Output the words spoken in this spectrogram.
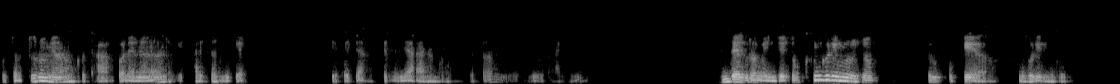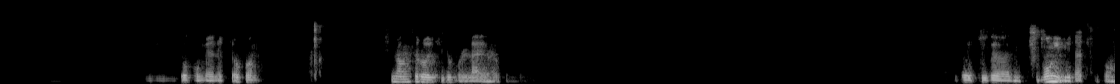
고점 뚫으면 그 다음번에는 여기 8,200 이렇게 되지 않겠느냐라는 거예요. 그래서 이, 라인. 근데 그러면 이제 좀 큰 그림으로 좀, 좀 볼게요. 큰 그림으로. 이거 보면은 조금 실망스러울지도 몰라요, 여러분들. 이거 지금 주봉입니다, 주봉.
